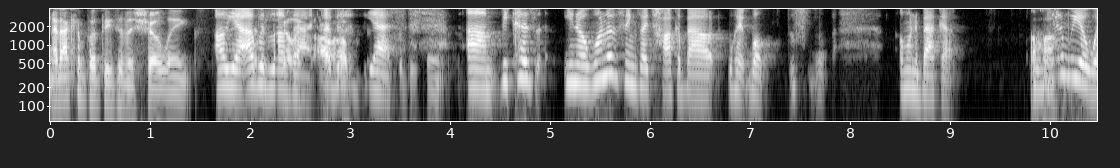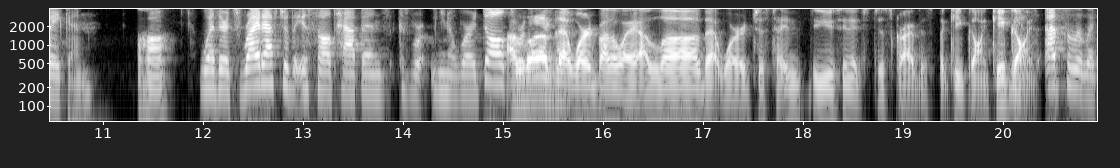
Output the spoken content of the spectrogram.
And I can put these in the show links. Oh yeah, I would love that. I'll, I'll yes, um, because you know one of the things I talk about. Okay, well, I want to back up. Uh-huh. When we awaken, uh-huh. Whether it's right after the assault happens, because we're you know we're adults. I we're love that word, by the way. I love that word. Just using it to describe this, but keep going, keep going. Yes, absolutely,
